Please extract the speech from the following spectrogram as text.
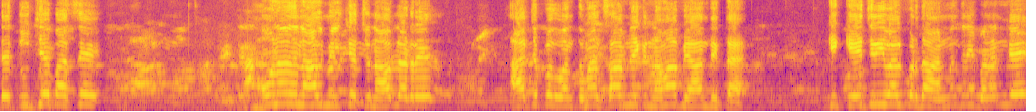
ਤੇ ਦੂਜੇ ਪਾਸੇ ਉਹਨਾਂ ਦੇ ਨਾਲ ਮਿਲ ਕੇ ਚੁਣਾਵ ਲੜ ਰਹੇ। ਅੱਜ ਭਗਵੰਤ ਮਾਨ ਸਾਹਿਬ ਨੇ ਇੱਕ ਨਵਾਂ ਬਿਆਨ ਦਿੱਤਾ ਹੈ ਕਿ ਕੇਜਰੀਵਾਲ ਪ੍ਰਧਾਨ ਮੰਤਰੀ ਬਣਨਗੇ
